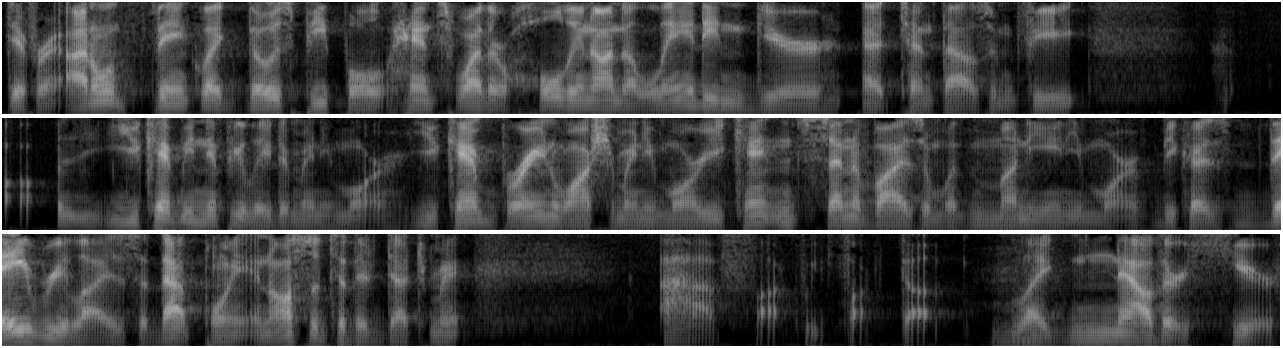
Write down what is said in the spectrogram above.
different. I don't think like those people, hence why they're holding on to landing gear at 10,000 feet. You can't manipulate them anymore. You can't brainwash them anymore. You can't incentivize them with money anymore because they realize at that point, and also to their detriment, ah, fuck, we fucked up. Like now they're here.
